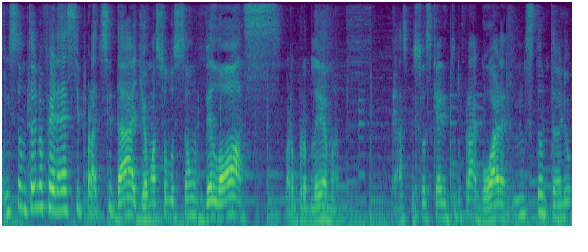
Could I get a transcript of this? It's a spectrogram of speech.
O instantâneo oferece praticidade, é uma solução veloz para o problema. As pessoas querem tudo para agora, instantâneo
